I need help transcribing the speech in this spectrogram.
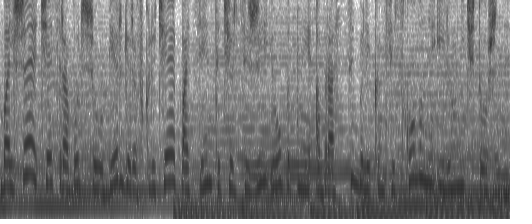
большая часть работ Шаубергера, включая патенты, чертежи и опытные образцы, были конфискованы или уничтожены.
